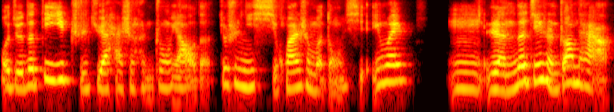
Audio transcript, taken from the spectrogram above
我觉得第一直觉还是很重要的，就是你喜欢什么东西，因为嗯，人的精神状态啊，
